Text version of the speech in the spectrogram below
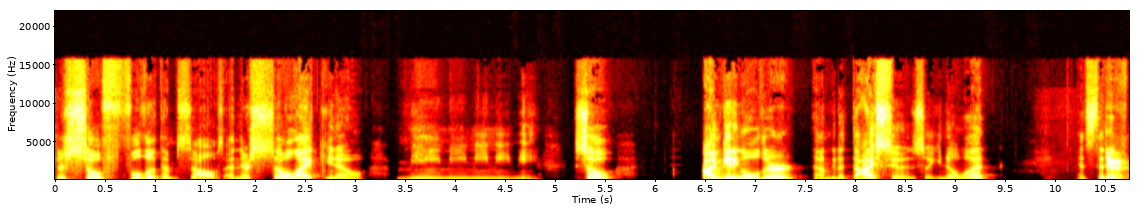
they're so full of themselves and they're so like you know me, me, me, me, me. So I'm getting older and I'm gonna die soon. So you know what? Instead Yeah. of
